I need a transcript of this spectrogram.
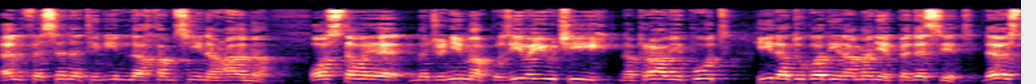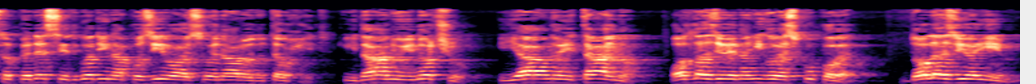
أَلْفَ سَنَةٍ إِلَّا خَمْسِينَ عَامًا ostao je među njima pozivajući ih na pravi put hiljadu godina manje 50. 950 godina pozivao je svoj narod u teuhid. I danju i noću, i javno i tajno, odlazio je na njihove skupove. Dolazio im,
